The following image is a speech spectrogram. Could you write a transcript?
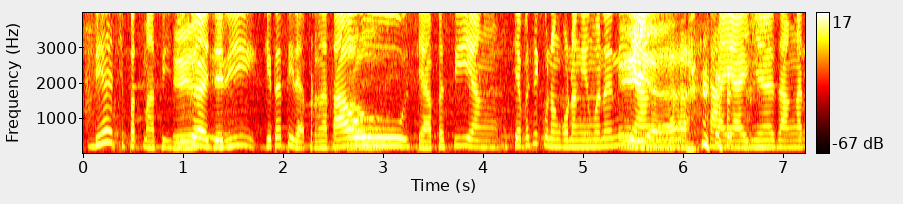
dia cepat mati juga. Iya, Jadi kita tidak pernah tahu siapa sih yang siapa sih kunang-kunang yang mana nih yang Iya. cahayanya sangat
